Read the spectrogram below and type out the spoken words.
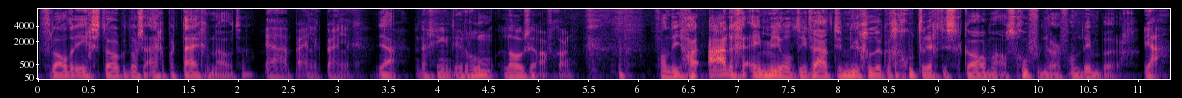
vooral erin gestoken door zijn eigen partijgenoten. ja, pijnlijk, pijnlijk. Ja, En daar ging de roemloze afgang. van die aardige Emiel... die daar nu gelukkig goed terecht is gekomen als gouverneur van Limburg. Ja,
